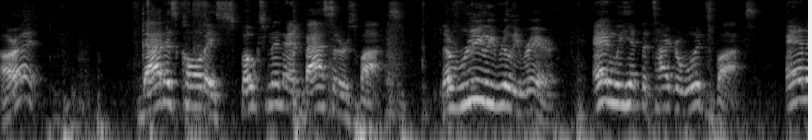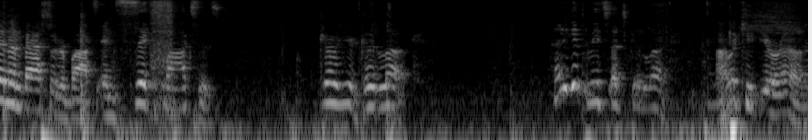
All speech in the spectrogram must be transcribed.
All right. That is called a spokesman ambassadors box. They're really really rare. And we hit the Tiger Woods box and an ambassador box in six boxes. Girl, you're good luck. How do you get to be such good luck? I'm gonna keep you around.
